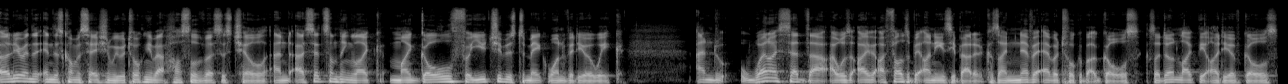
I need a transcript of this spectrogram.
earlier in, the, in this conversation, we were talking about hustle versus chill. And I said something like, My goal for YouTube is to make one video a week. And when I said that, I was I, I felt a bit uneasy about it because I never ever talk about goals because I don't like the idea of goals.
